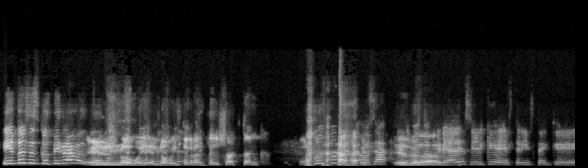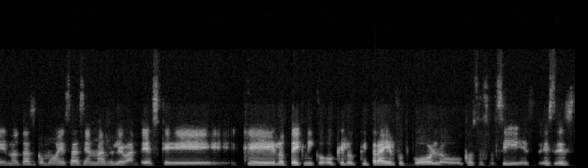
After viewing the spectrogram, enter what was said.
Y entonces continuamos. El nuevo, el nuevo integrante de Shark Tank. Justo que, o sea, Es justo verdad. quería decir que es triste que notas como esas sean más relevantes que, que lo técnico o que lo que trae el fútbol o cosas así. Es, es, es-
